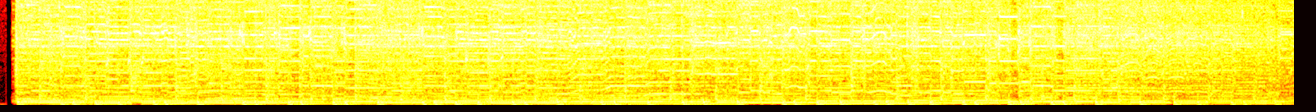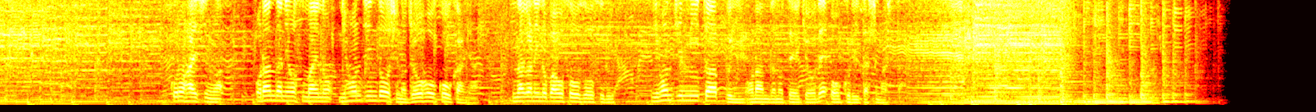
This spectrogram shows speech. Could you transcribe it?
この配信はオランダにお住まいの日本人同士の情報交換やつながりの場を創造する日本人ミートアップインオランダの提供でお送りいたしました。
